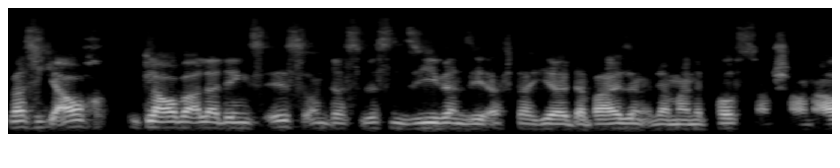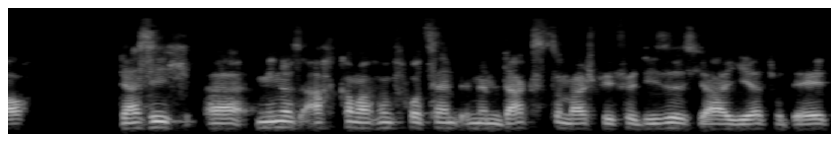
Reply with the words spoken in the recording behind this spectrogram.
was ich auch glaube allerdings ist, und das wissen Sie, wenn Sie öfter hier dabei sind oder meine Posts anschauen, auch, dass ich äh, minus 8,5 Prozent in dem DAX zum Beispiel für dieses Jahr year to date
